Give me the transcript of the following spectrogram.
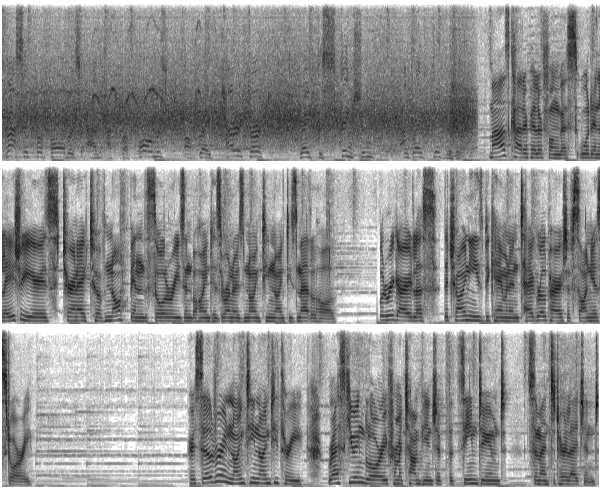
classic performance and a performance of great character, great distinction and great dignity. Ma's caterpillar fungus would in later years turn out to have not been the sole reason behind his runner's 1990s medal haul. But regardless, the Chinese became an integral part of Sonia's story. Her silver in 1993, rescuing glory from a championship that seemed doomed, cemented her legend.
